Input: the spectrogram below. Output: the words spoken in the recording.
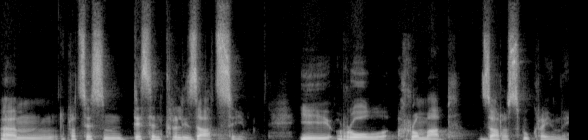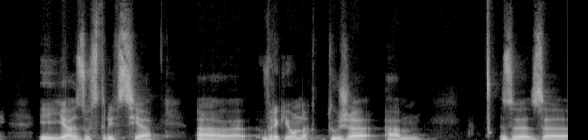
ем, процесом децентралізації і роль громад зараз в Україні. І я зустрівся е, в регіонах дуже ем, з, з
